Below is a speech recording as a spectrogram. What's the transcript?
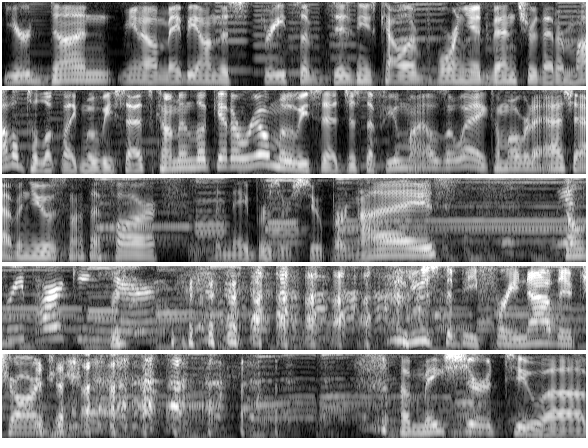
you're done, you know, maybe on the streets of Disney's California Adventure that are modeled to look like movie sets, come and look at a real movie set just a few miles away. Come over to Ash Avenue. It's not that far. The neighbors are super nice. We Don't- have free parking here. Used to be free, now they're charging. Uh, make sure to uh,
